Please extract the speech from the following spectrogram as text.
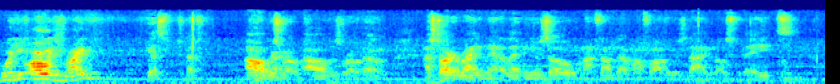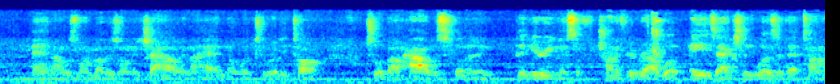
Were you always writing? Yes, Steph. I always Okay. wrote. I always wrote. Um, I started writing at 11 years old when I found out my father was diagnosed with AIDS, and I was my mother's only child, and I had no one to really talk to about how I was feeling the eeriness of trying to figure out what AIDS actually was at that time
